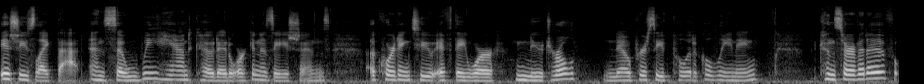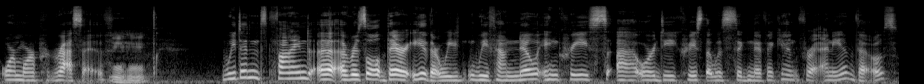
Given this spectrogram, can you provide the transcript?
issues like that. And so we hand coded organizations according to if they were neutral, no perceived political leaning, conservative, or more progressive. Mm-hmm. We didn't find a, a, result there either. We, we found no increase uh, or decrease that was significant for any of those.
